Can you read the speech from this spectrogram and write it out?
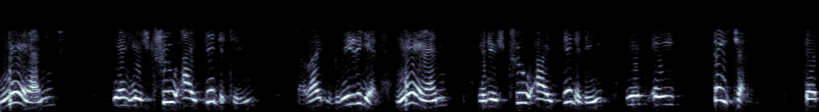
Man, in his true identity. All right, read it again. Man, in his true identity, is a Thetan. That's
